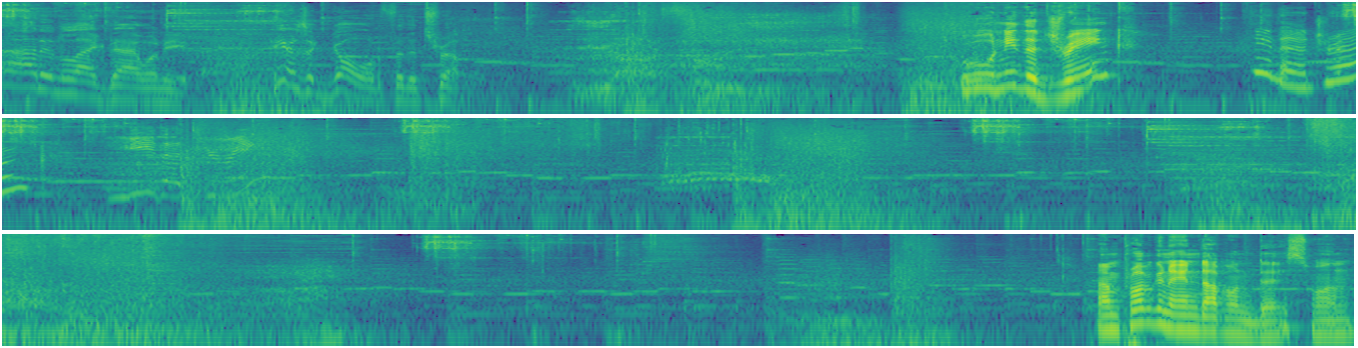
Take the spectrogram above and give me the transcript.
I didn't like that one either. Here's a gold for the trouble. Ooh, need a drink? Need a drink? Need a drink? I'm probably gonna end up on this one.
